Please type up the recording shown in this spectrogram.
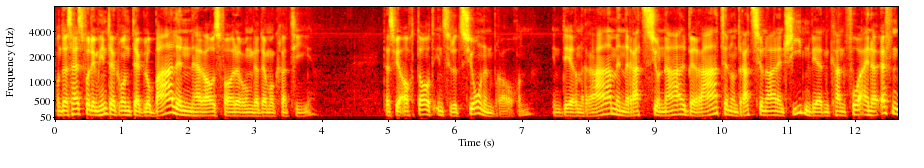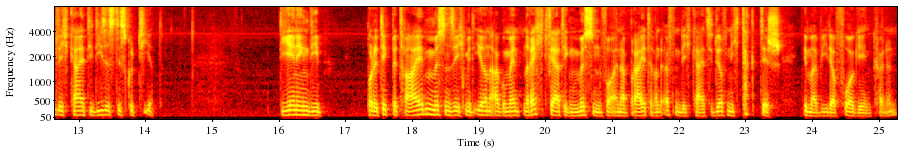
Und das heißt vor dem Hintergrund der globalen Herausforderung der Demokratie, dass wir auch dort Institutionen brauchen, in deren Rahmen rational beraten und rational entschieden werden kann vor einer Öffentlichkeit, die dieses diskutiert. Diejenigen, die Politik betreiben, müssen sich mit ihren Argumenten rechtfertigen müssen vor einer breiteren Öffentlichkeit. Sie dürfen nicht taktisch immer wieder vorgehen können.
